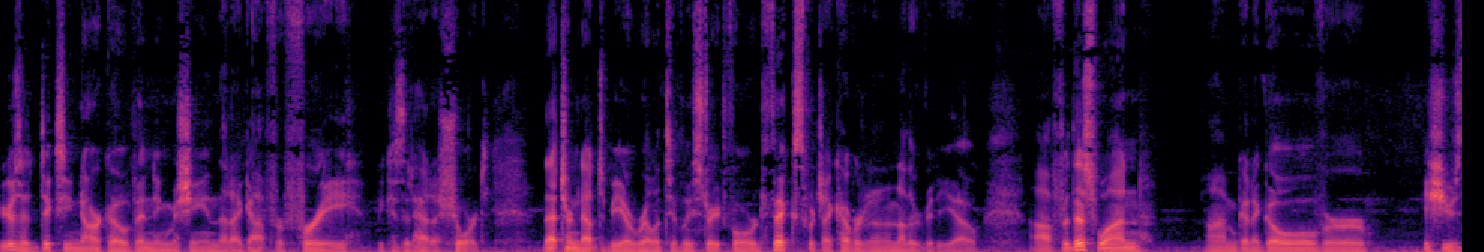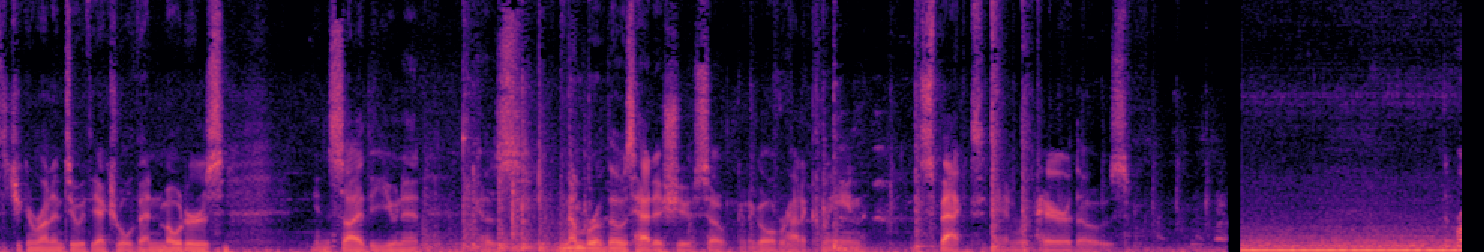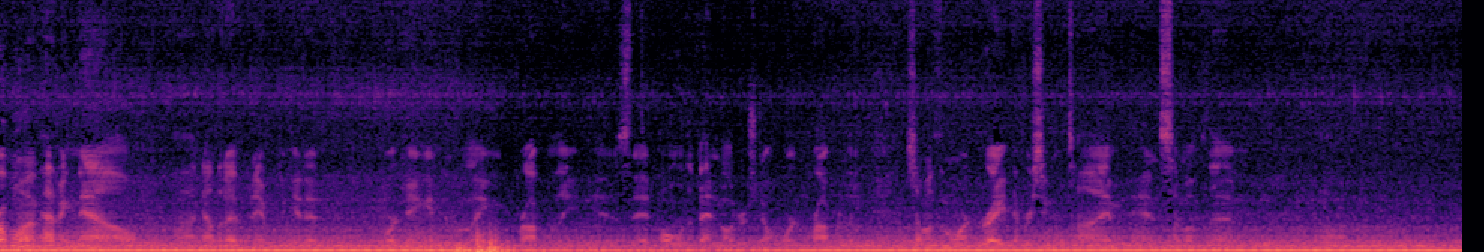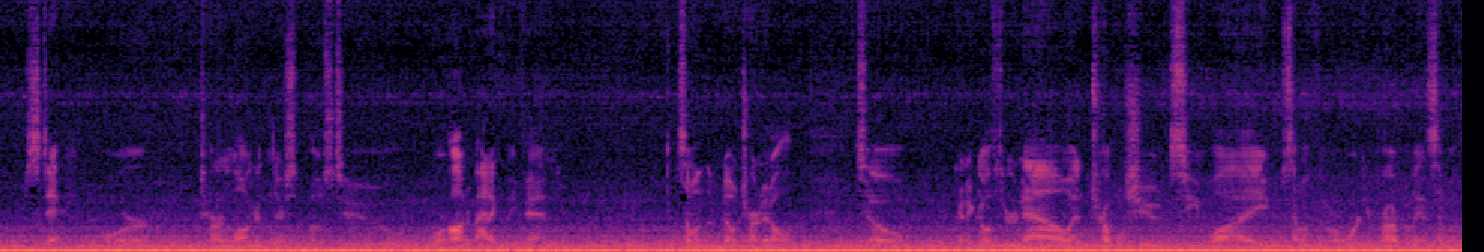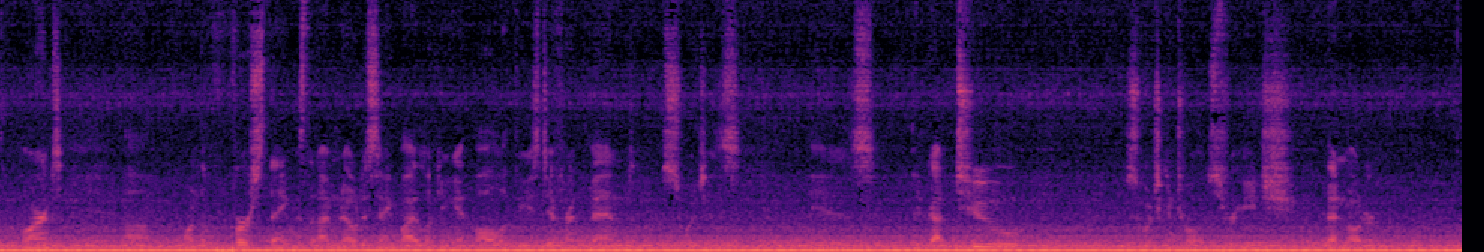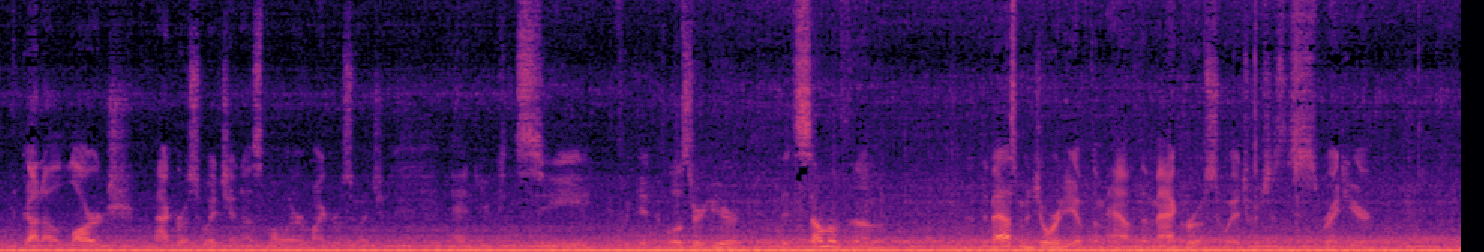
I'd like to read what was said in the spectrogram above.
Here's a Dixie Narco vending machine that I got for free because it had a short. That turned out to be a relatively straightforward fix, which I covered in another video. Uh, for this one, I'm going to go over issues that you can run into with the actual vend motors inside the unit because a number of those had issues. So I'm going to go over how to clean, inspect, and repair those. The problem I'm having now, uh, now that I've been able to get it working and cooling properly, is that all of the vend motors don't work properly. Some of them work great every single time, and some of them um, stick or turn longer than they're supposed to, or automatically bend. Some of them don't turn at all. So I'm going to go through now and troubleshoot see why some of them are working properly and some of them aren't. Um, one of the first things that I'm noticing by looking at all of these different vend switches is they've got two switch controls for each vend motor. We've got a large macro switch and a smaller micro switch. And you can see, if we get closer here, that some of them, the vast majority of them have the macro switch, which is this right here,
